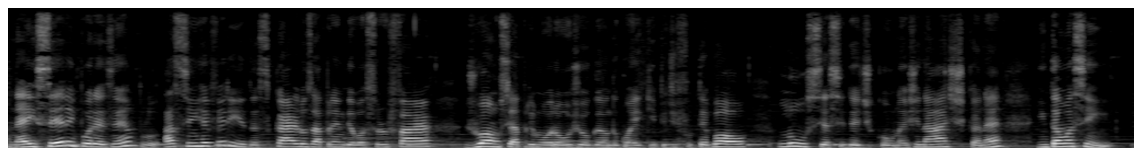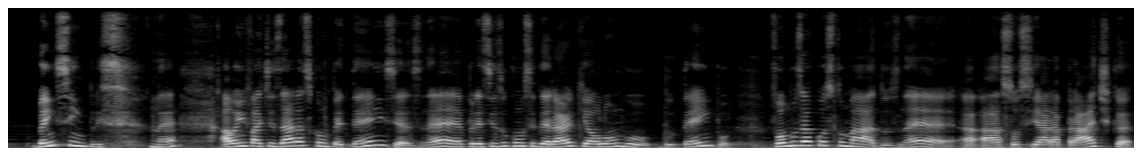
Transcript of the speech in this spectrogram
né, e serem, por exemplo, assim referidas. Carlos aprendeu a surfar, João se aprimorou jogando com a equipe de futebol, Lúcia se dedicou na ginástica, né? Então, assim, bem simples, né? Ao enfatizar as competências, né, é preciso considerar que ao longo do tempo fomos acostumados, né, a, a associar a prática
